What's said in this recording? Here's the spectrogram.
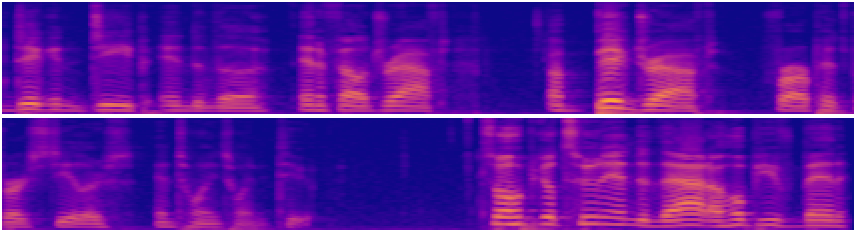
digging deep into the NFL draft. A big draft for our Pittsburgh Steelers in 2022. So I hope you'll tune into that. I hope you've been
